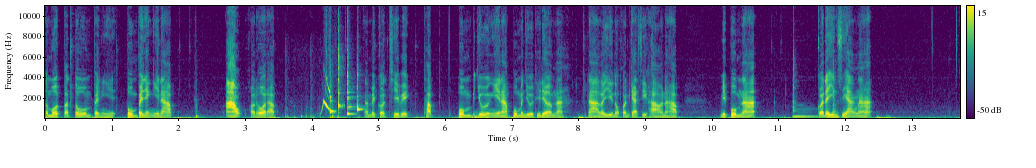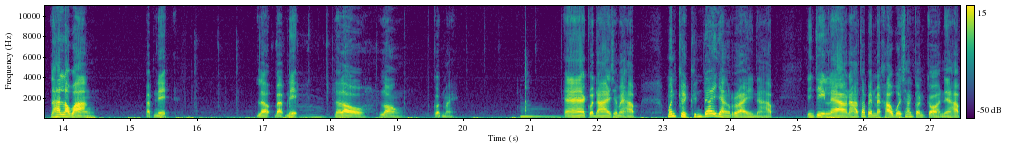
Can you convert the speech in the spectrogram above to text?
สมมติประตูมันเป็นอย่างนี้ปุ่มเป็นอย่างนี้นะครับอ้าวขอโทษครับนั่นไปกดชิปอีกถ้าปุ่มอยู่อย่างนี้นะ ปุ่มมันอยู่ที่เดิมนะน่ะเรายืนตรงขนแกะสีขาวนะครับ มีปุ่มนะฮะกดได้ยินเสียงนะฮะแล้วถ้าเราวางแบบนี้ แล้วแบบนี้ แล้วเราลองกดใหม่แหมกดได้ใช่ไหมครับ มันเกิดขึ้นได้อย่างไรนะครับ จริงๆแล้วนะครับ ถ้าเป็น Minecraft เวอร์ชันก่อนๆเนะครับ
